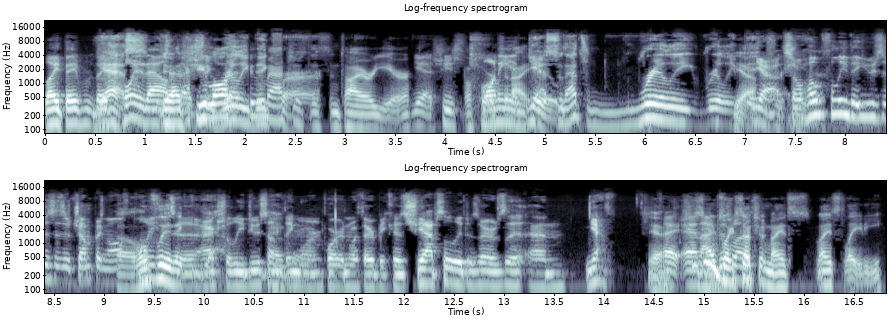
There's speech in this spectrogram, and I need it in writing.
Like they they Yes. pointed out, Yeah, that she actually lost really two big matches this entire year. yeah, she's Before twenty and two. Yeah, so that's really really Yeah. big yeah, for so Shida. hopefully they use this as a jumping off Uh, point hopefully they- to yeah, actually do something more important with her because she absolutely deserves it. And yeah, Yeah. Hey, she and I seems just like wanna- such a nice nice lady.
